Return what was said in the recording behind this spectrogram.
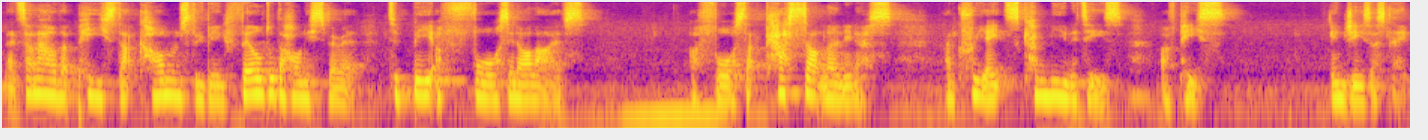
Let's allow that peace that comes through being filled with the Holy Spirit to be a force in our lives, a force that casts out loneliness and creates communities of peace in Jesus' name.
